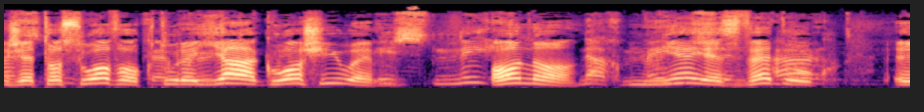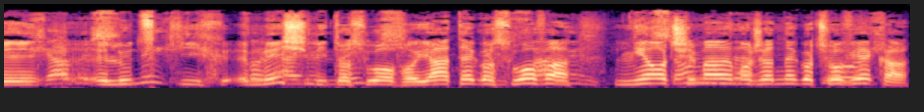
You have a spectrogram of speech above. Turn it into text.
że to słowo, które ja głosiłem, ono nie jest według y, ludzkich myśli to słowo. Ja tego słowa nie otrzymałem od żadnego człowieka,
